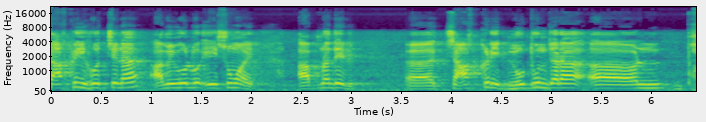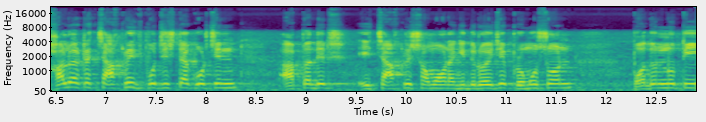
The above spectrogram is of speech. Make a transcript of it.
চাকরি হচ্ছে না। আমি বলব এই সময় আপনাদের চাকরির, নতুন যারা ভালো একটা চাকরির প্রচেষ্টা করছেন, আপনাদের এই চাকরির সম্ভাবনা কিন্তু রয়েছে। প্রমোশন, পদোন্নতি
